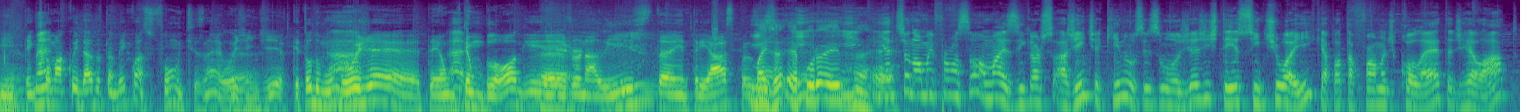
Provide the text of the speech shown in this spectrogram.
E tem que né? tomar cuidado também com as fontes, né? Hoje é. em dia. Porque todo mundo ah, hoje é, tem, um, é. tem um blog, é, é jornalista, e, entre aspas. Mas é, é por aí. E, e, adicionar uma informação a mais. Assim, a gente aqui no Sismologia, a gente tem isso Sentiu Aí, que é a plataforma de coleta de relato.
